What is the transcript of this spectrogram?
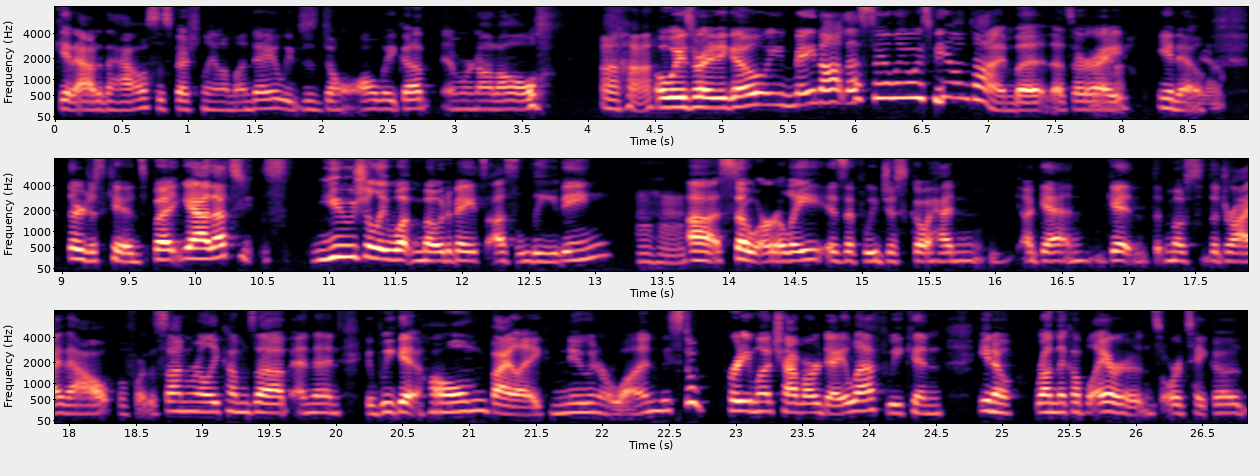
get out of the house, especially on a Monday. We just don't all wake up and we're not all uh-huh. always ready to go. We may not necessarily always be on time, but that's all right. Yeah. You know, yeah. they're just kids. But yeah, that's usually what motivates us leaving mm-hmm. uh, so early is if we just go ahead and again get the, most of the drive out before the sun really comes up. And then if we get home by like noon or one we still pretty much have our day left. We can you know run the couple errands or take a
